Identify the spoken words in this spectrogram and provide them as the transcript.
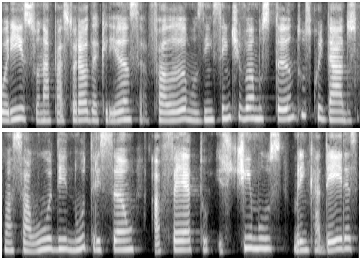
Por isso, na pastoral da criança, falamos e incentivamos tanto os cuidados com a saúde, nutrição, afeto, estímulos, brincadeiras,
